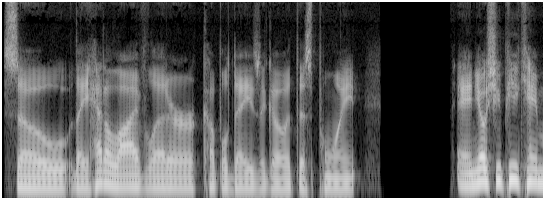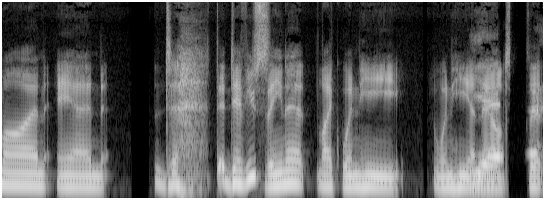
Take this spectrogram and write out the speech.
So they had a live letter a couple days ago at this point, and Yoshi P came on and d- d- have you seen it? Like when he when he Yeah. announced it,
